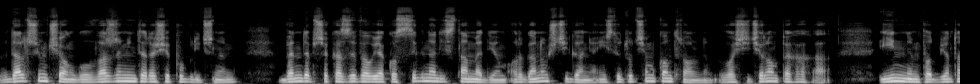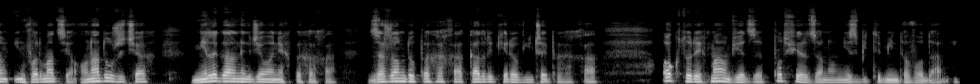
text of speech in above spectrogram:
W dalszym ciągu, w ważnym interesie publicznym, będę przekazywał jako sygnalista mediom, organom ścigania, instytucjom kontrolnym, właścicielom PHH i innym podmiotom informację o nadużyciach, nielegalnych działaniach PHH, zarządu PHH, kadry kierowniczej PHH, o których mam wiedzę potwierdzoną niezbitymi dowodami.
